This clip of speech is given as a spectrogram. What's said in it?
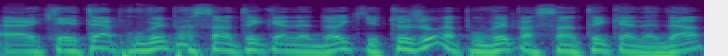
euh, qui a été approuvé par Santé Canada, qui est toujours approuvé par Santé Canada,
